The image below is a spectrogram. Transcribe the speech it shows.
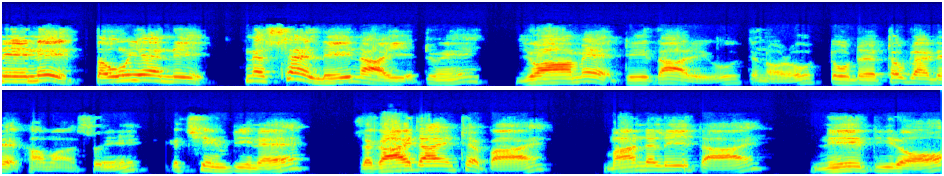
နေ့နေ့3ရက်နေ့24နာရီအတွင်းရွာမဲ့ဒေသတွေကိုကျွန်တော်တို့ total ထုတ်လိုက်တဲ့အခါမှာဆိုရင်ကချင်ပြည်နယ်စကိုင်းတိုင်းအထက်ပိုင်း မန္တလေးတိုင်းနေပြည်တော်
